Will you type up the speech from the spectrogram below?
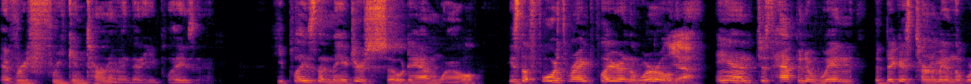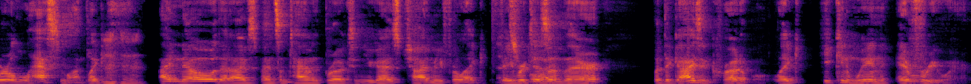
every freaking tournament that he plays in. He plays the majors so damn well. He's the fourth ranked player in the world yeah. and just happened to win the biggest tournament in the world last month. Like Mhm. I know that I've spent some time with Brooks and you guys chide me for like That's favoritism there, but the guy's incredible. Like he can win everywhere.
